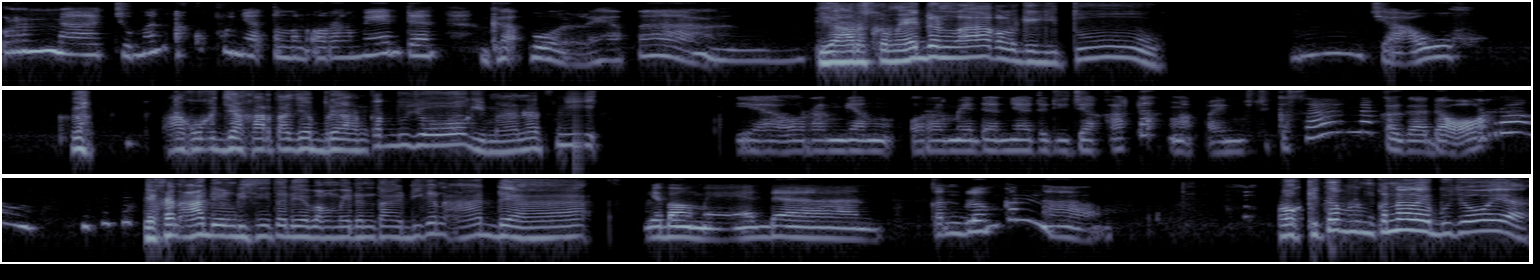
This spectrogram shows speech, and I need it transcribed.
pernah, cuman aku punya temen orang Medan. Nggak boleh apa? Hmm. Ya harus ke Medan lah kalau kayak gitu. Hmm, jauh. Aku ke Jakarta aja berangkat Bu Jo, gimana sih? Ya orang yang orang Medannya ada di Jakarta, ngapain mesti ke sana? Kagak ada orang. Ya kan ada yang di sini tadi Abang Medan tadi kan ada. Ya Bang Medan, kan belum kenal. Oh kita belum kenal ya Bu Jo ya?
